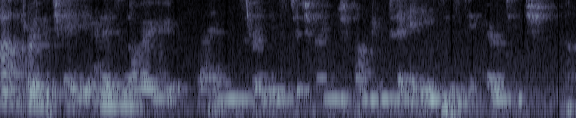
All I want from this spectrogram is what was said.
Uh, through the chair, yeah, there's no plans through this to change funding to any existing heritage um,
